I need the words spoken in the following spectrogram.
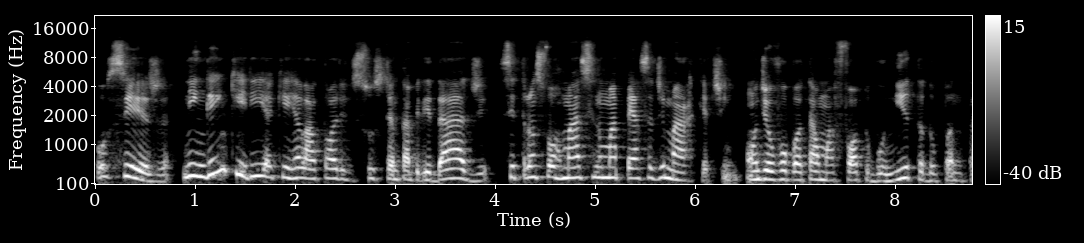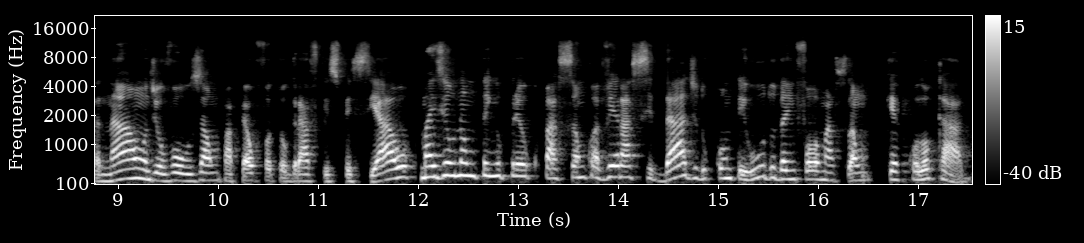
Ou seja, ninguém queria que relatório de sustentabilidade se transformasse numa peça de marketing, onde eu vou botar uma foto bonita do Pantanal, onde eu vou usar um papel fotográfico especial, mas eu não tenho preocupação com a veracidade do conteúdo da informação que é colocado.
